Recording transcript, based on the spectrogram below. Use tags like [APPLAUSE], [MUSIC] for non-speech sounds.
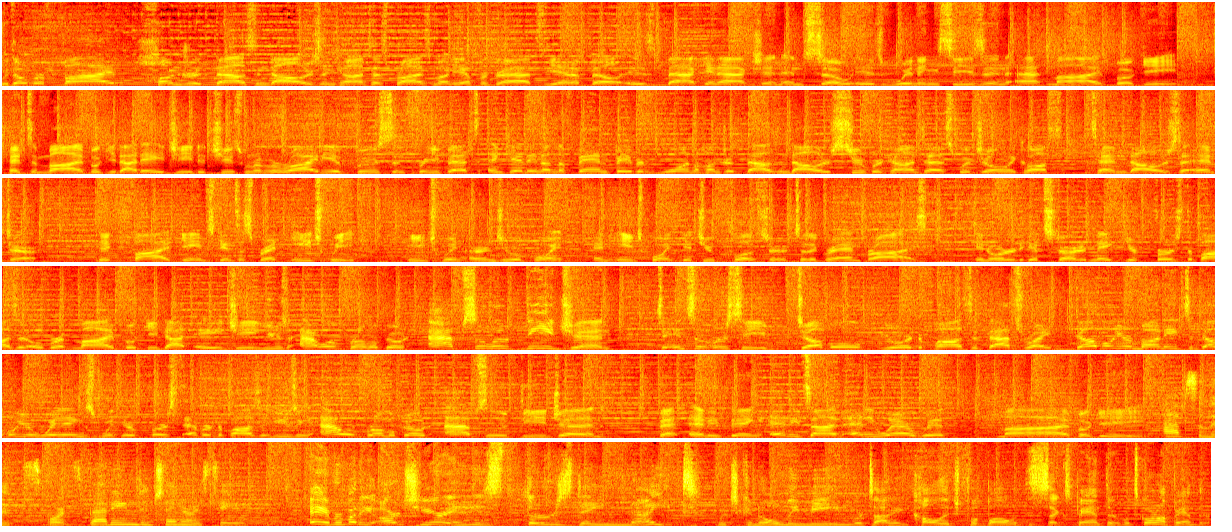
With over $500,000 in contest prize money up for grabs, the NFL is back in action, and so is winning season at MyBookie. Head to mybookie.ag to choose from a variety of boosts and free bets and get in on the fan favorite $100,000 super contest, which only costs $10 to enter. Pick five games against the spread each week. Each win earns you a point, and each point gets you closer to the grand prize. In order to get started, make your first deposit over at mybookie.ag. Use our promo code AbsoluteDGen to instantly receive double your deposit. That's right, double your money to double your winnings with your first ever deposit using our promo code AbsoluteDGen. Bet anything, anytime, anywhere with MyBookie. Absolute sports betting degeneracy. Hey everybody, Arch here, and it is Thursday night, which can only mean we're talking college football with the Sex Panther. What's going on, Panther?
